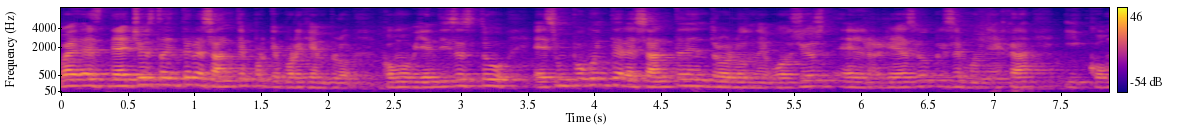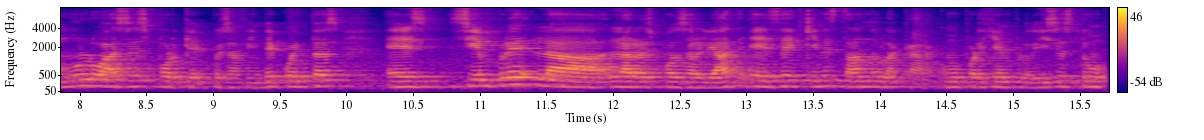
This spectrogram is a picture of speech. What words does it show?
Pues de hecho está interesante porque, por ejemplo, como bien dices tú, es un poco interesante dentro de los negocios el riesgo que se maneja y cómo lo haces porque, pues a fin de cuentas, es siempre la, la responsabilidad es de quién está dando la cara. Como por ejemplo, dices tú,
